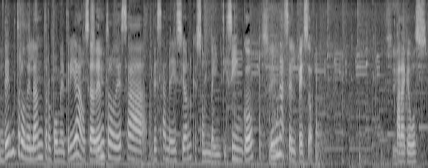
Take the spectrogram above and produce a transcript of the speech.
dentro de la antropometría, o sea, Sí. dentro de esa, de esa medición que son 25, Sí. una es el peso, Sí. para que vos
